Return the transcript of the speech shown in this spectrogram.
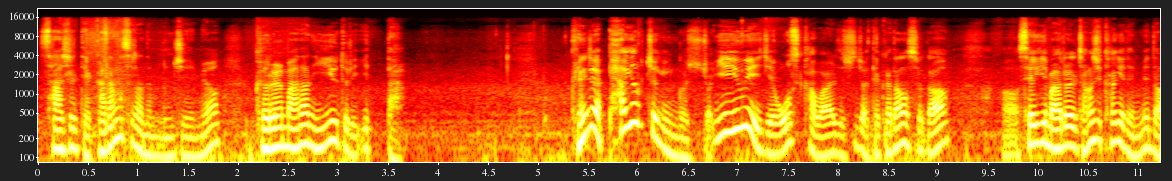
사실 데카당스라는 문제이며 그럴 만한 이유들이 있다. 굉장히 파격적인 것이죠. 이 이후에 이제 오스카 와일드 진짜 데카당스가 어, 세기 말을 장식하게 됩니다.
